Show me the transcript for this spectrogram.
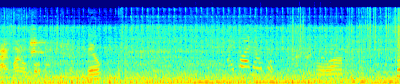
આઈફોન ઓપ્પો એવું ઓહો. શું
